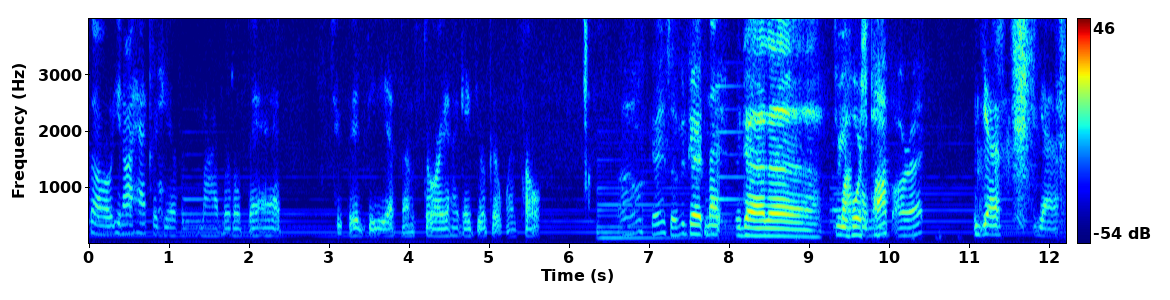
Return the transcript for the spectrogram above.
So, you know, I had to give my little bad, stupid BDSM story, and I gave you a good one. So, Oh, okay, so we got let, we got uh three horse pop. All right. yes, yes.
